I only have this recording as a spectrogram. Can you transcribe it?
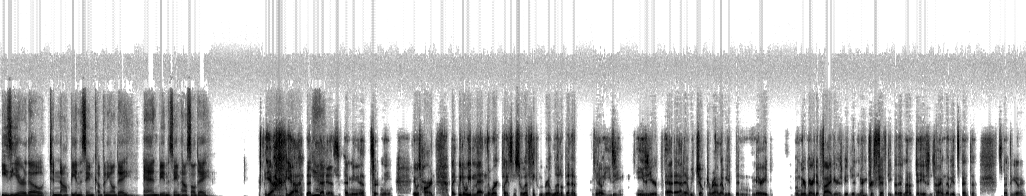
easier though to not be in the same company all day and be in the same house all day? Yeah, yeah, that yeah. that is. I mean, it certainly it was hard, but you know, we met in the workplace, and so I think we were a little bit of you know easy easier at, at it. We joked around that we had been married when we were married at five years, we had been married for 50 by the amount of days and time that we had spent to spent together.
